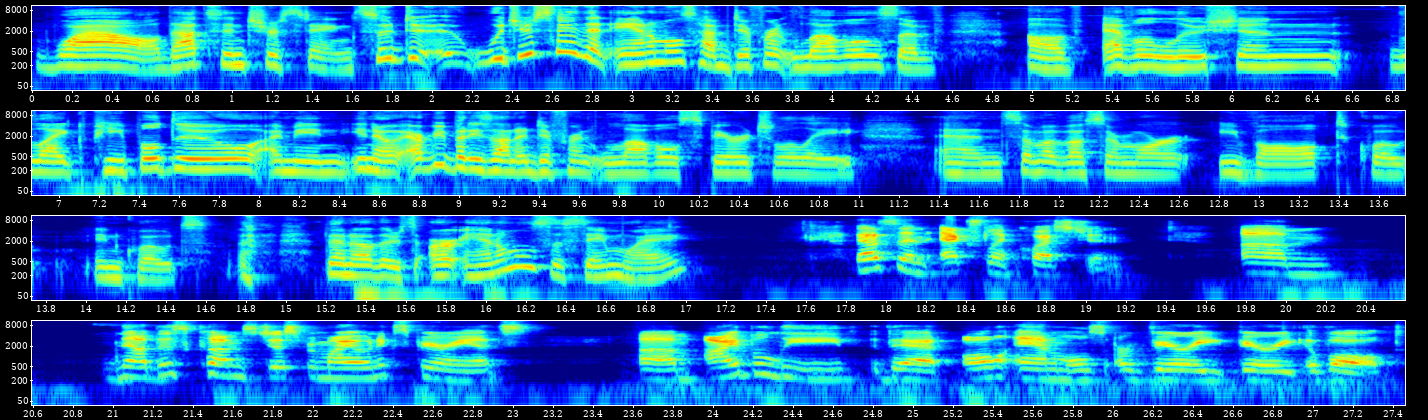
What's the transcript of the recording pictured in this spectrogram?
Wow that's interesting. So do, would you say that animals have different levels of of evolution like people do. I mean, you know, everybody's on a different level spiritually, and some of us are more evolved, quote, in quotes, than others. Are animals the same way? That's an excellent question. Um, now, this comes just from my own experience. Um, I believe that all animals are very, very evolved.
